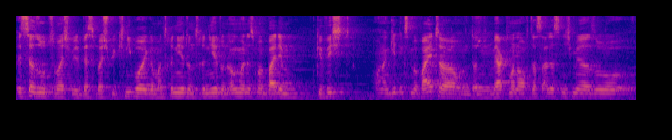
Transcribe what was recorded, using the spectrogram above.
ist ja so zum Beispiel, beste Beispiel Kniebeuge, man trainiert und trainiert und irgendwann ist man bei dem Gewicht und dann geht nichts mehr weiter und dann merkt man auch, dass alles nicht mehr so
